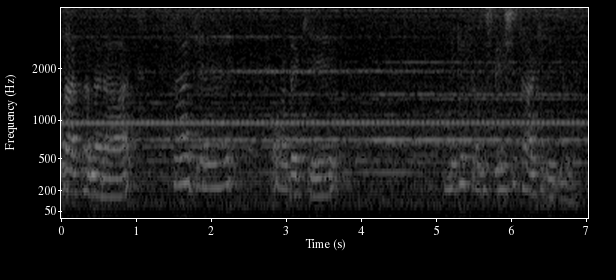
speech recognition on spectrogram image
odaklanarak sadece oradaki nefes alışverişi takip ediyoruz.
